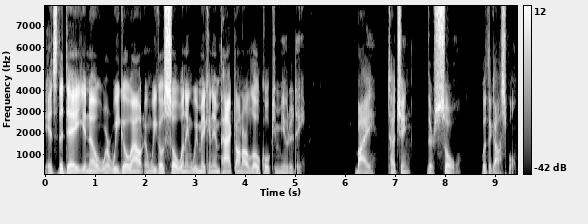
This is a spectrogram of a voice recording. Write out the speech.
It's the day, you know, where we go out and we go soul winning. We make an impact on our local community by touching their soul with the gospel.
